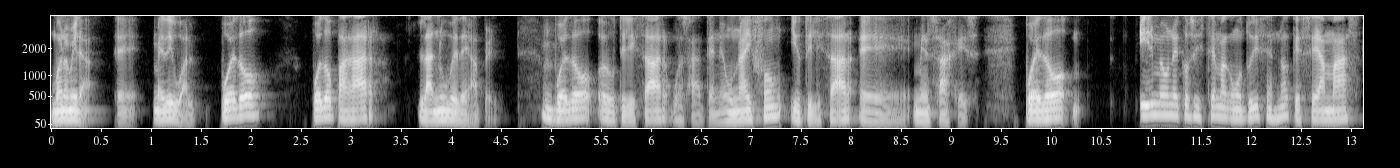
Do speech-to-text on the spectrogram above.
bueno, mira, eh, me da igual. Puedo, puedo pagar la nube de Apple. Puedo eh, utilizar, o sea, tener un iPhone y utilizar eh, mensajes. Puedo irme a un ecosistema, como tú dices, ¿no? Que sea más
